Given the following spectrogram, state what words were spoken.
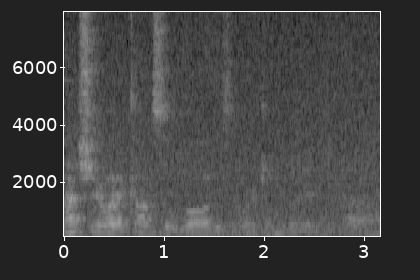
Not sure why console log isn't working, but, um.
